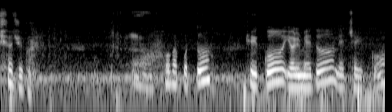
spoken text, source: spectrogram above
쳐주고 어, 호박꽃도 펴 있고 열매도 맺혀 있고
